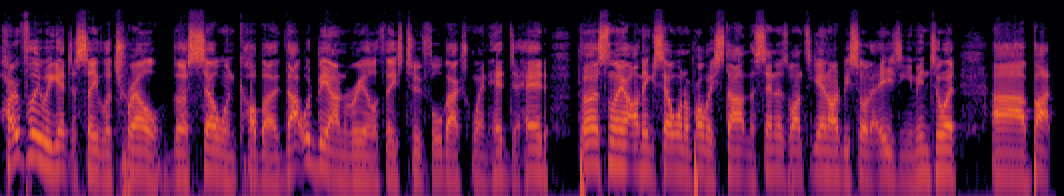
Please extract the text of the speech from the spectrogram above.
hopefully we get to see Latrell versus Selwyn Cobbo. That would be unreal if these two fullbacks went head to head. Personally, I think Selwyn will probably start in the centres once again. I'd be sort of easing him into it. Uh, but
